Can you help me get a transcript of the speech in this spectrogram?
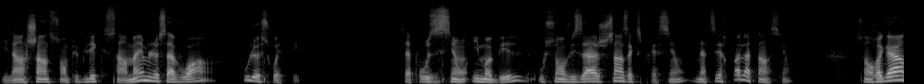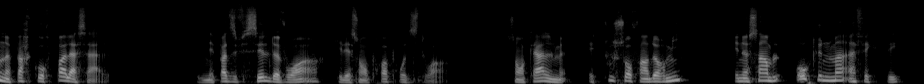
Il enchante son public sans même le savoir ou le souhaiter. Sa position immobile ou son visage sans expression n'attire pas l'attention. Son regard ne parcourt pas la salle. Il n'est pas difficile de voir qu'il est son propre auditoire. Son calme est tout sauf endormi et ne semble aucunement affecté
